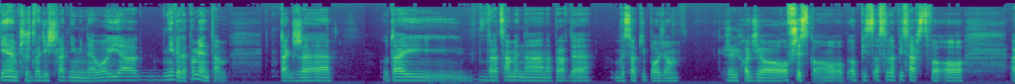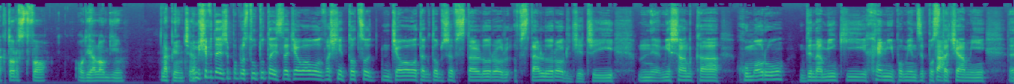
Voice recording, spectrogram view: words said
nie wiem, czy już 20 lat nie minęło i ja niewiele pamiętam. Także tutaj wracamy na naprawdę wysoki poziom, jeżeli chodzi o, o wszystko, o, o, o scenopisarstwo, o aktorstwo, o dialogi, napięcie. No mi się wydaje, że po prostu tutaj zadziałało właśnie to, co działało tak dobrze w Star-Lordzie, czyli mm, mieszanka humoru, dynamiki, chemii pomiędzy postaciami. Tak.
